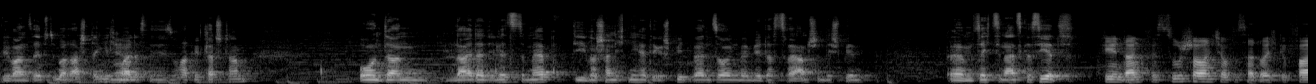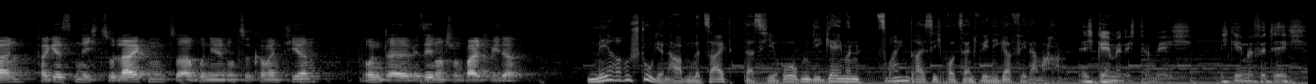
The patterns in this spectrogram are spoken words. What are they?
wir waren selbst überrascht, denke ich Ja. mal, dass wir sie so hart geklatscht haben. Und dann leider die letzte Map, die wahrscheinlich nie hätte gespielt werden sollen, wenn wir das zwei anständig spielen. Ähm, 16-1 kassiert. Vielen Dank fürs Zuschauen. Ich hoffe, es hat euch gefallen. Vergesst nicht zu liken, zu abonnieren und zu kommentieren. Und äh, wir sehen uns schon bald wieder. Mehrere Studien haben gezeigt, dass Chirurgen, die gamen, 32% weniger Fehler machen. Ich game nicht für mich. Ich game für dich.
